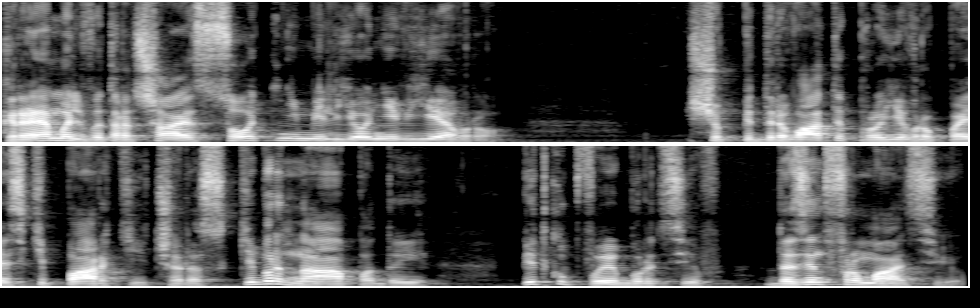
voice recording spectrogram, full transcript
Кремль витрачає сотні мільйонів євро, щоб підривати проєвропейські партії через кібернапади, підкуп виборців, дезінформацію.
